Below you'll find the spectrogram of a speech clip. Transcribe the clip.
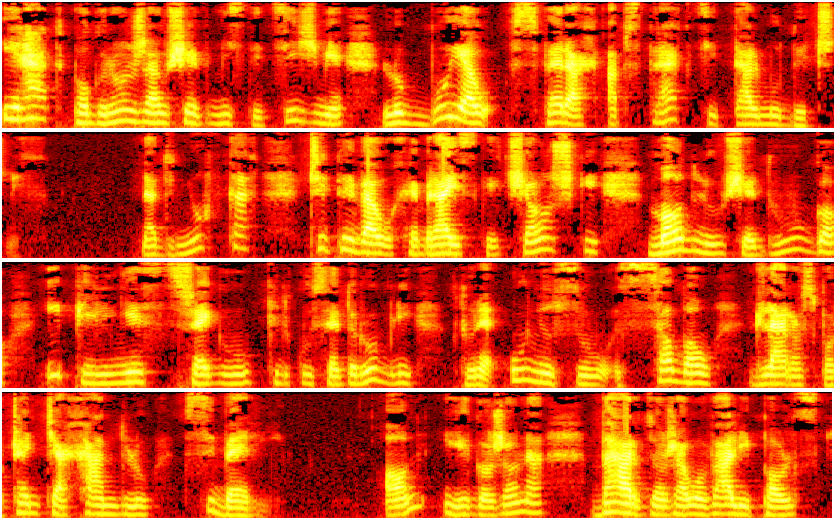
i rad pogrążał się w mistycyzmie lub bujał w sferach abstrakcji talmudycznych. Na dniówkach, czytywał hebrajskie książki, modlił się długo i pilnie strzegł kilkuset rubli, które uniósł z sobą dla rozpoczęcia handlu w Syberii. On i jego żona bardzo żałowali Polski,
